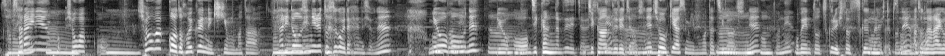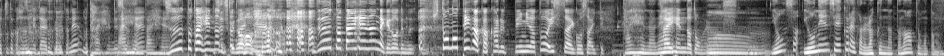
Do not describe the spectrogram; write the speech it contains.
再来年？小学校、うん。小学校と保育園の行き来もまた2大変だね人同時にいるとすごい大変ですよね。両方ね。両方。うん。時間がずれちゃう時間ずれちゃうしね、ん。長期休みもまた違うしね、本当ね。お弁当作る人と作んない人とねあと習い事とか始めたいとか言うとねもう大変ですよ大ねずーっと大変なんですけど。ずずっと ー大変なんだけどでも人の手がかかるって意味だと1歳5歳って大変だね。大変だと思います、うん。うん。四歳四年生くらいから楽になったなって思ったもん。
